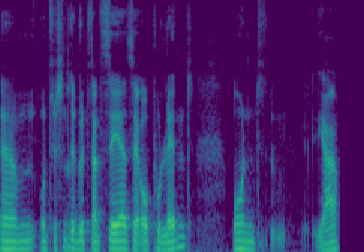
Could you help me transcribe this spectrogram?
Ähm, und zwischendrin wird es dann sehr, sehr opulent und ja,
